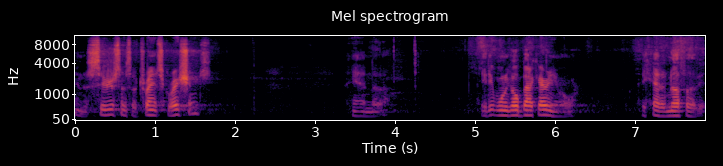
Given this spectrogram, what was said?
and the seriousness of transgressions. And uh, he didn't want to go back there anymore. He had enough of it.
